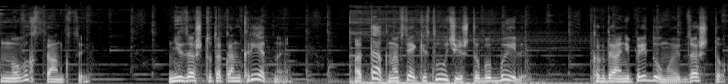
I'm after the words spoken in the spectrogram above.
новых санкций. Не за что-то конкретное – а так, на всякий случай, чтобы были, когда они придумают, за что.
